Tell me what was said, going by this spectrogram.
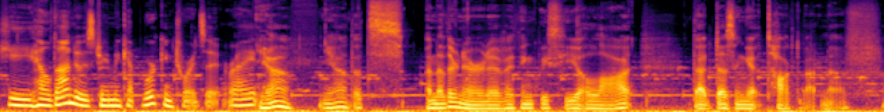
he held on to his dream and kept working towards it, right? Yeah, yeah, that's another narrative I think we see a lot that doesn't get talked about enough.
